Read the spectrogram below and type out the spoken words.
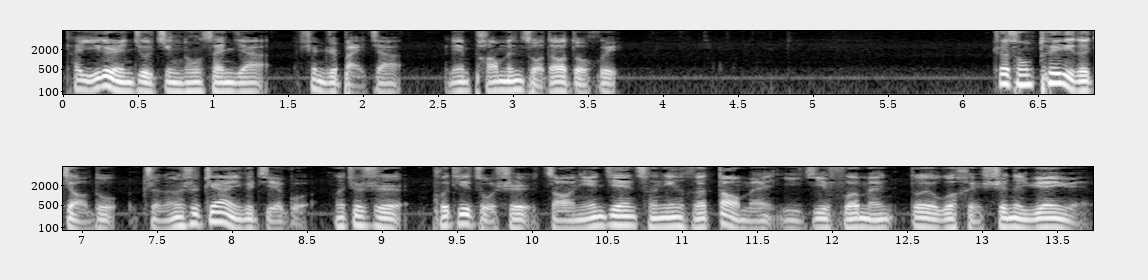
他一个人就精通三家，甚至百家，连旁门左道都会。这从推理的角度，只能是这样一个结果，那就是菩提祖师早年间曾经和道门以及佛门都有过很深的渊源。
